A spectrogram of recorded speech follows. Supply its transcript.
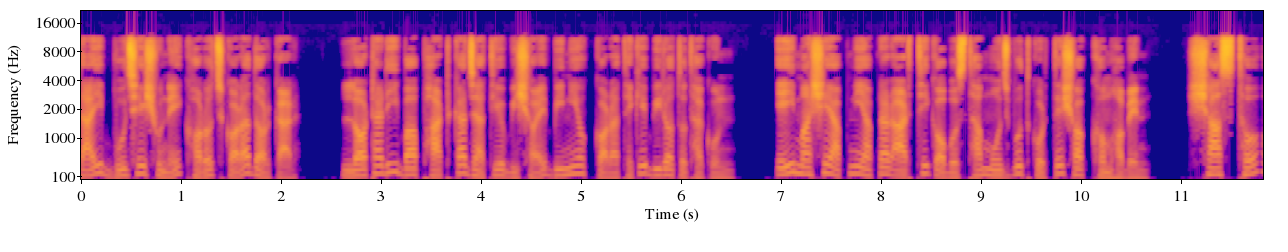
তাই বুঝে শুনে খরচ করা দরকার। লটারি বা ফাটকা জাতীয় বিষয়ে বিনিয়োগ করা থেকে বিরত থাকুন। এই মাসে আপনি আপনার আর্থিক অবস্থা মজবুত করতে সক্ষম হবেন। স্বাস্থ্য,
